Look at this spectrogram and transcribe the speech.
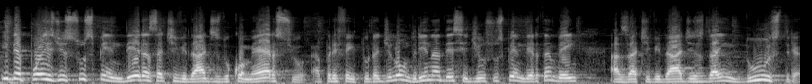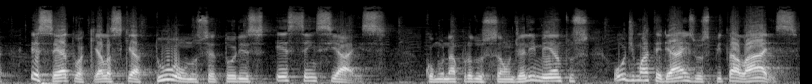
E depois de suspender as atividades do comércio, a Prefeitura de Londrina decidiu suspender também as atividades da indústria, exceto aquelas que atuam nos setores essenciais, como na produção de alimentos ou de materiais hospitalares,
